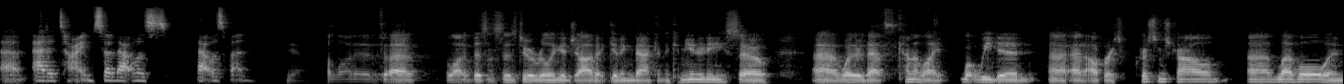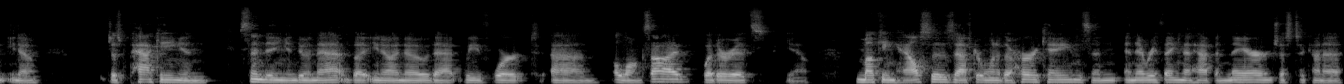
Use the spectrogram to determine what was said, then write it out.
uh, at a time so that was that was fun Yeah. a lot of uh, a lot of businesses do a really good job at giving back in the community. So uh, whether that's kind of like what we did uh, at Operation Christmas Child uh, level, and you know, just packing and sending and doing that. But you know, I know that we've worked um, alongside, whether it's you know, mucking houses after one of the hurricanes and and everything that happened there, just to kind of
